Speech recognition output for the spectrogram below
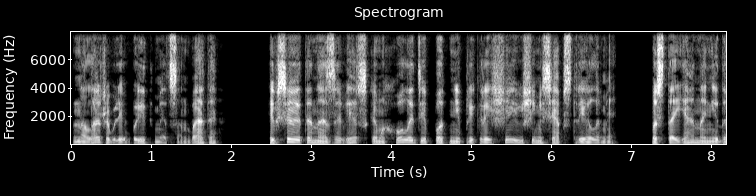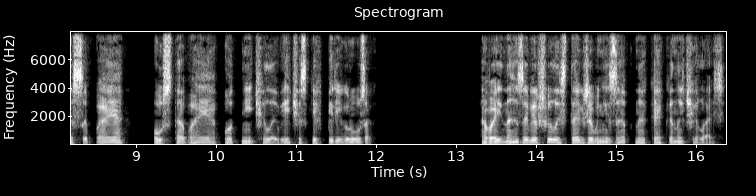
налаживали быт медсанбата, и все это на зверском холоде под непрекращающимися обстрелами, постоянно не досыпая, уставая от нечеловеческих перегрузок. Война завершилась так же внезапно, как и началась.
